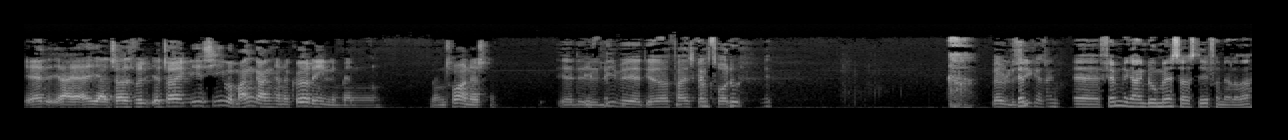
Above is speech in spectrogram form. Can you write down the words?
Ja, jeg, jeg, jeg, tør, jeg tør ikke lige at sige, hvor mange gange han har kørt egentlig, men, men tror jeg næsten. Ja, det er lige ved, at jeg faktisk også tror det. Hvad vil du sige, Femte Kasper? gang, øh, femte gang, du er med så, Stefan, eller hvad?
